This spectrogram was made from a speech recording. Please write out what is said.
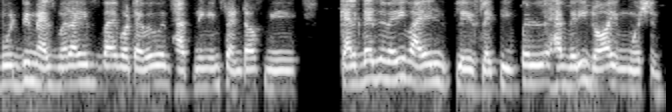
would be mesmerized by whatever was happening in front of me. Calcutta is a very wild place. Like people have very raw emotion.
